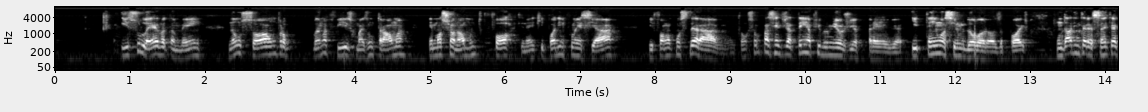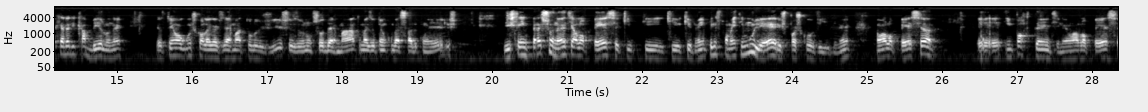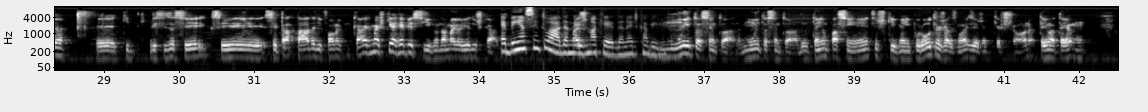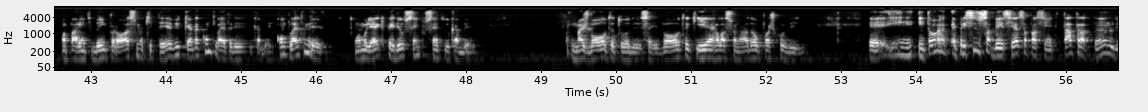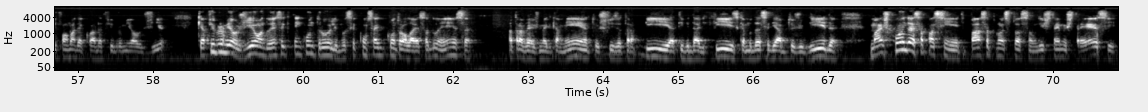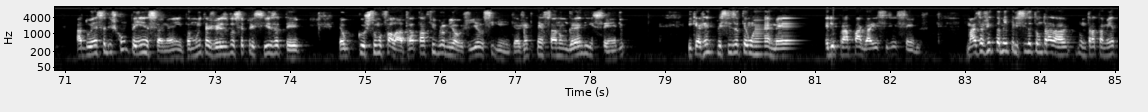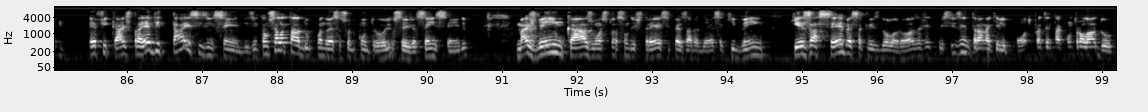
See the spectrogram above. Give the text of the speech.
isso leva também não só a um problema físico, mas um trauma emocional muito forte, né, que pode influenciar de forma considerável. Então, se o paciente já tem a fibromialgia prévia e tem uma síndrome dolorosa pós, um dado interessante é a queda de cabelo, né? Eu tenho alguns colegas dermatologistas, eu não sou dermato, mas eu tenho conversado com eles. Diz que é impressionante a alopécia que, que, que vem principalmente em mulheres pós-Covid, né? É uma alopécia é, importante, né? Uma alopécia é, que, que, precisa ser, ser, ser tratada de forma eficaz, mas que é reversível na maioria dos casos. É bem acentuada mesmo mas, a queda né, de cabelo. Muito acentuada, muito acentuada. Eu tenho pacientes que vêm por outras razões e a gente questiona. Tenho até um, uma parente bem próxima que teve queda completa de cabelo, completa mesmo. Uma mulher que perdeu 100% do cabelo. Mas volta tudo isso aí, volta que é relacionado ao pós-Covid. É, então, é, é preciso saber se essa paciente está tratando de forma adequada a fibromialgia, que a fibromialgia é uma doença que tem controle, você consegue controlar essa doença através de medicamentos, fisioterapia, atividade física, mudança de hábitos de vida, mas quando essa paciente passa por uma situação de extremo estresse, a doença descompensa, né? Então, muitas vezes você precisa ter. Eu costumo falar, tratar fibromialgia é o seguinte: a gente pensar num grande incêndio e que a gente precisa ter um remédio para apagar esses incêndios. Mas a gente também precisa ter um, tra um tratamento eficaz para evitar esses incêndios. Então, se ela está com a doença sob controle, ou seja, sem incêndio, mas vem um caso, uma situação de estresse pesada dessa, que vem, que exacerba essa crise dolorosa, a gente precisa entrar naquele ponto para tentar controlar a dor.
